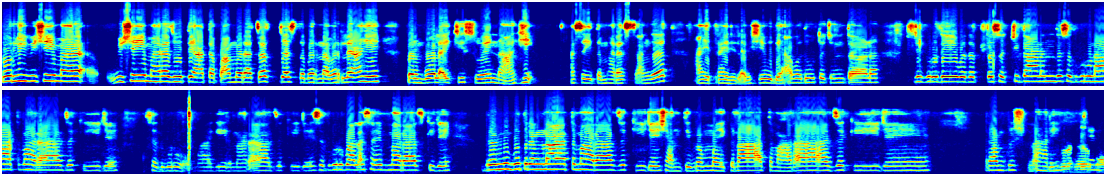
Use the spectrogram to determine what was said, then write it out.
पूर्वी विषयी महाराज विषयी महाराज होते. आता पामराचाच जास्त भरणा भरला आहे. पण बोलायची सोय नाही. असं इथं महाराज सांगत आहेत राहिलेला विषय. उद्या अवधूत चिंतन. श्री गुरुदेव दत्त सच्चिदानंद सद्गुरुनाथ महाराज की जय. सद्गुरु मागीर महाराज की जय. सद्गुरु बालासाहेब महाराज की जय. ब्रह्मीभूत रंगनाथ महाराज की जय. शांती ब्रह्म एकनाथ महाराज की जय. रामकृष्ण हरी. गुरुदेव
